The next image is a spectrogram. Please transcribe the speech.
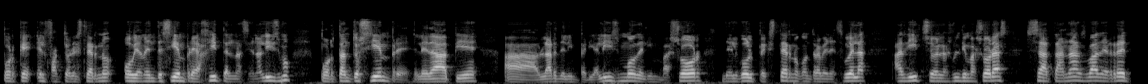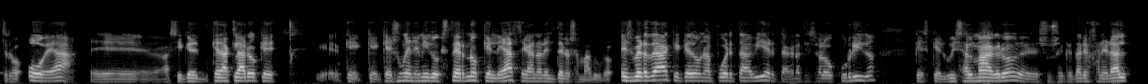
porque el factor externo obviamente siempre agita el nacionalismo, por tanto siempre le da a pie a hablar del imperialismo, del invasor, del golpe externo contra Venezuela. Ha dicho en las últimas horas, Satanás va de retro, OEA. Eh, así que queda claro que que, es un enemigo externo que le hace ganar enteros a Maduro. Es verdad que queda una puerta abierta gracias a lo ocurrido, que es que Luis Almagro, eh, su secretario general,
